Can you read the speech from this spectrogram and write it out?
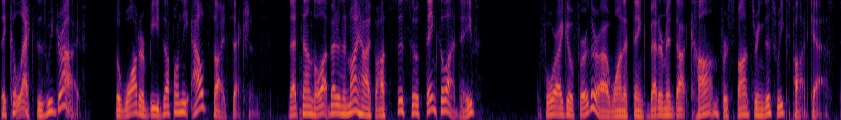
that collects as we drive. The water beads up on the outside sections. That sounds a lot better than my hypothesis, so thanks a lot, Dave. Before I go further, I want to thank Betterment.com for sponsoring this week's podcast.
